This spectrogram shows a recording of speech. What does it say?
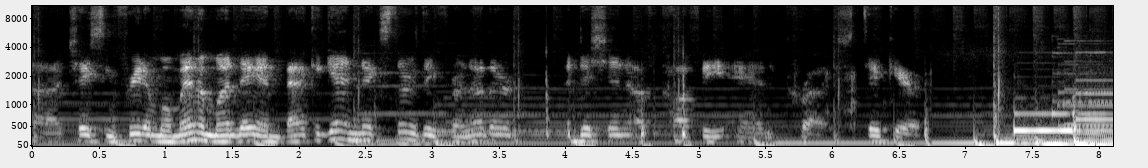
uh, Chasing Freedom Momentum Monday and back again next Thursday for another edition of Coffee and Christ. Take care. Música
